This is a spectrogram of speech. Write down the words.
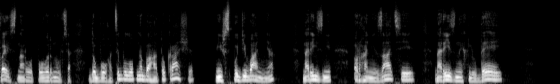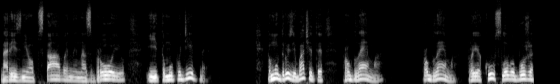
весь народ повернувся до Бога. Це було б набагато краще, ніж сподівання на різні організації, на різних людей, на різні обставини, на зброю і тому подібне. Тому, друзі, бачите, проблема, проблема, про яку Слово Боже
